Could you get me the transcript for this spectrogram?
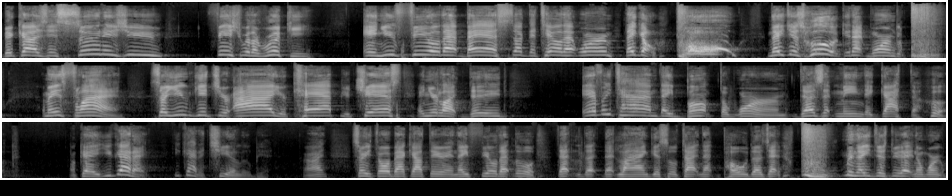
Because as soon as you fish with a rookie and you feel that bass suck the tail of that worm, they go, pooh! They just hook and that worm goes. I mean, it's flying. So you get your eye, your cap, your chest, and you're like, dude, every time they bump the worm doesn't mean they got the hook. Okay, you gotta you gotta chill a little bit. All right? So you throw it back out there, and they feel that little, that, that, that line gets a little tight, and that pole does that, and they just do that, and the worm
